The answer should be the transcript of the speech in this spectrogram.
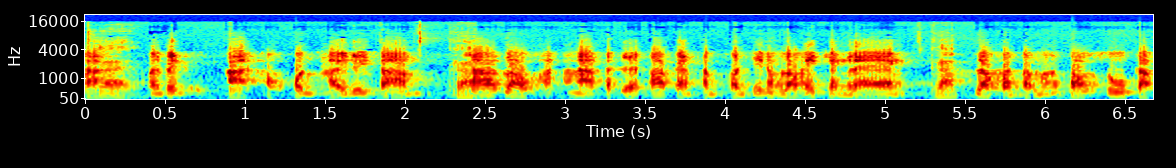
ค่ะใช่มันเป็นโอกาสของคนไทยด้วยซ้ครับำถ้าเราพัฒนาศักยภาพการทำคอนเทนต์ของเราให้แข็งแรงครับเราก็สามารถต่อสู้กับ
